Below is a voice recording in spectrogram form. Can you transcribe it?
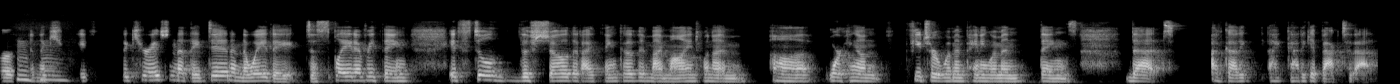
work mm-hmm. and the mm-hmm. curation, the curation that they did and the way they displayed everything. It's still the show that I think of in my mind when I'm uh, working on future women painting women things. That I've got to I got to get back to that.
